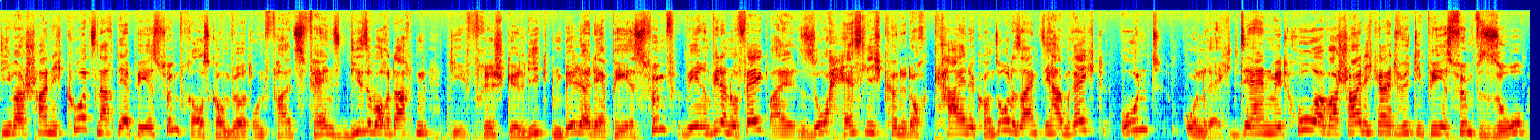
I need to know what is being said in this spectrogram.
die wahrscheinlich kurz nach der PS5 rauskommen wird. Und falls Fans diese Woche dachten, die frisch geleakten Bilder der PS5 wären wieder nur Fake, weil so hässlich könne doch keine Konsole sein, sie haben recht und Unrecht. Denn mit hoher Wahrscheinlichkeit wird die PS5 so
